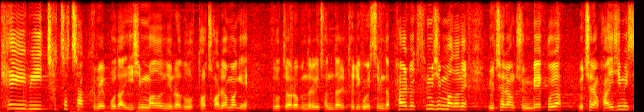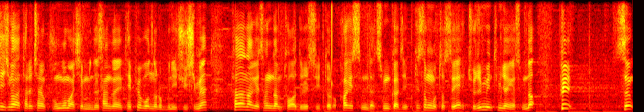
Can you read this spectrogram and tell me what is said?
KB 차차차 금액보다 20만 원이라도 더 저렴하게 구독자 여러분들에게 전달 드리고 있습니다. 830만 원에 이 차량 준비했고요. 이 차량 관심 있으시거나 다른 차량 궁금하신 분들 상단에 대표 번호로 문의 주시면 편안하게 상담 도와드릴 수 있도록 하겠습니다. 지금까지 필승모터스의 조준민 팀장이었습니다. 필승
